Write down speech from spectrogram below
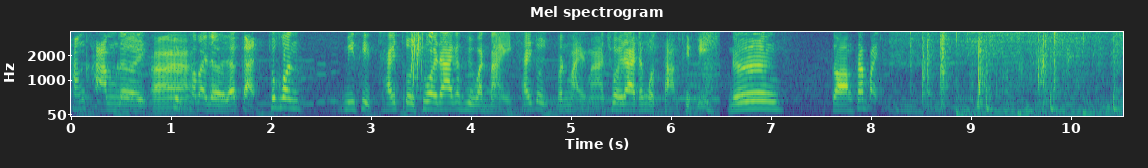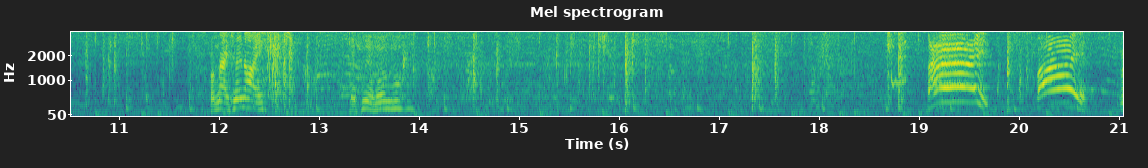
ทั้งคำเลยอ่าขึ้นเข้าไปเลยแล้วกัดทุกคนมีสิทธิ์ใช้ตัวช่วยได้ก็คือวันใหม่ใช้ตัววันใหม่มาช่วยได้ทั้งหมด 30 วิหนึ่งสองสามไปวันใหม่ช่วยหน่อยช่วยหน่อย ไป ไปไป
